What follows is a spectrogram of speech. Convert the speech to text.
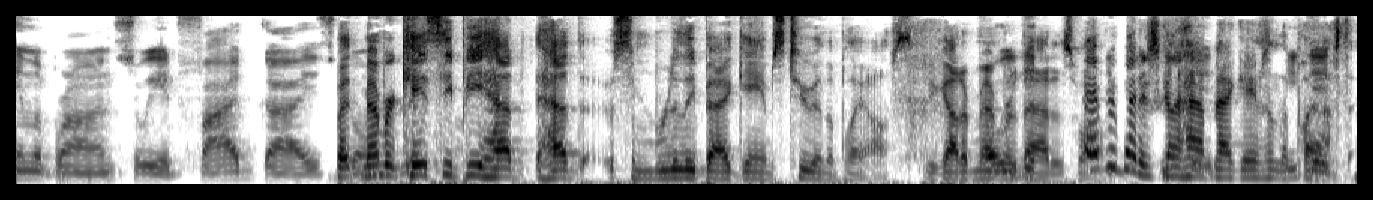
and LeBron, so we had five guys. but remember, great. KCP had had some really bad games too in the playoffs. You got to oh, remember he did. that as well. Everybody's going to have bad games in the He playoffs. did.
